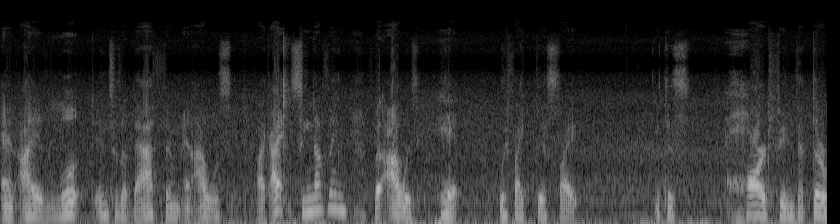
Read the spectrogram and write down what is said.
And I looked into the bathroom and I was like I didn't see nothing, but I was hit with like this like with this hard feeling that there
